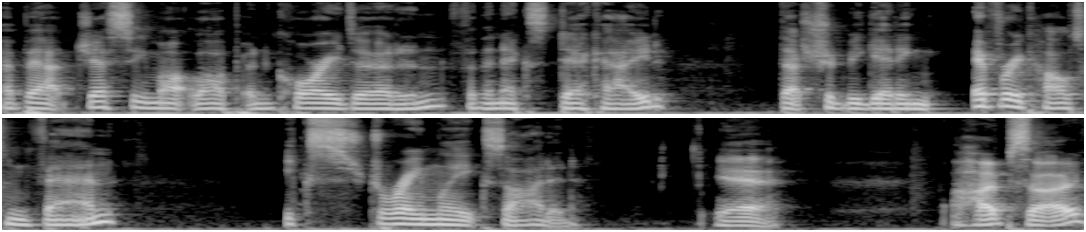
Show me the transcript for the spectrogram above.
about Jesse Motlop and Corey Durdin for the next decade that should be getting every Carlton fan extremely excited. Yeah. I hope so.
